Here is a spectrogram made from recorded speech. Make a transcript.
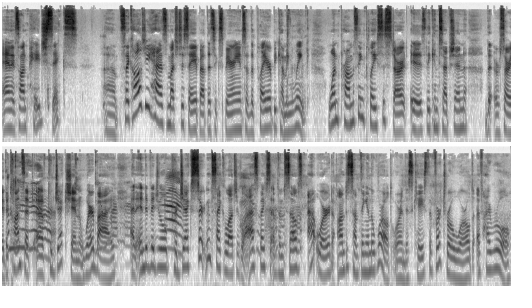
and it's on page six. Um, psychology has much to say about this experience of the player becoming Link. One promising place to start is the conception, the, or sorry, the concept of projection, whereby an individual projects certain psychological aspects of themselves outward onto something in the world, or in this case, the virtual world of Hyrule.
